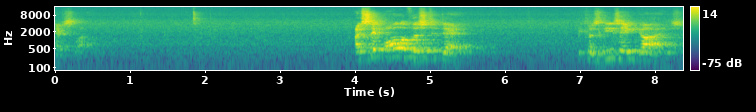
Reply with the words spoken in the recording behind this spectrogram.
Next slide. I say all of this today because these eight guys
